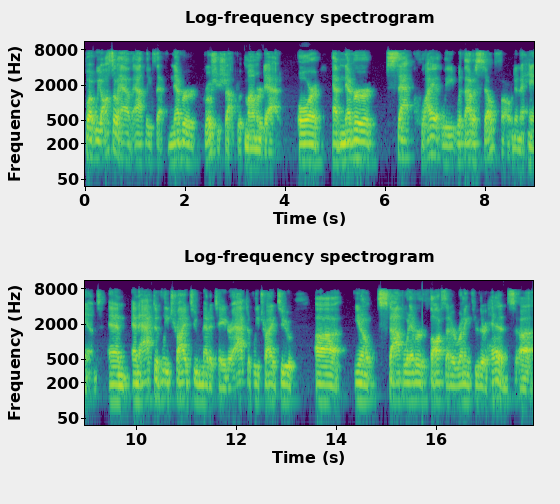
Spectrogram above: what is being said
but we also have athletes that never grocery shopped with mom or dad, or have never sat quietly without a cell phone in a hand and and actively tried to meditate or actively tried to uh, you know stop whatever thoughts that are running through their heads uh,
